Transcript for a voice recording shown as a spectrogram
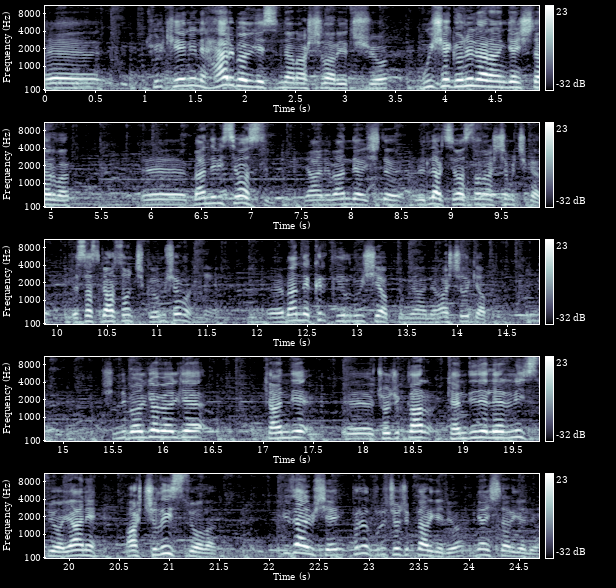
e, Türkiye'nin her bölgesinden aşçılar yetişiyor. Bu işe gönül veren gençler var. E, ben de bir Sivaslıyım. Yani ben de işte dediler Sivas'tan aşçı mı çıkar? Esas garson çıkıyormuş ama ben de 40 yıl bu işi yaptım yani aşçılık yaptım. Şimdi bölge bölge kendi e, çocuklar kendilerini istiyor. Yani aşçılığı istiyorlar. Güzel bir şey. Pırıl pırıl çocuklar geliyor, gençler geliyor.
